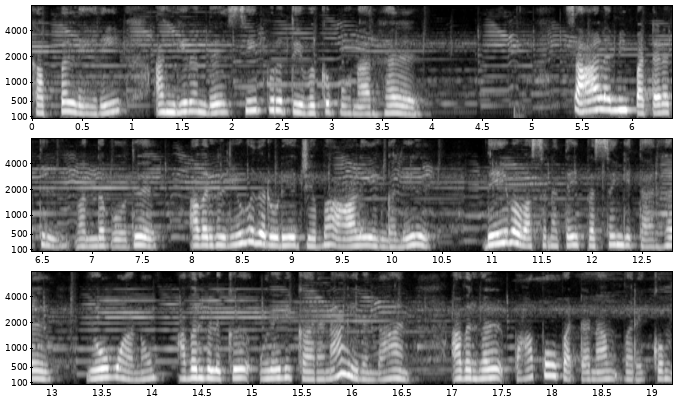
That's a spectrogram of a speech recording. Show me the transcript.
கப்பல் ஏறி அங்கிருந்து சீப்புரு தீவுக்கு போனார்கள். சாலமி பட்டணத்தில் வந்தபோது அவர்கள் யூதருடைய ஜெப ஆலயங்களில் தேவ வசனத்தை பிரசங்கித்தார்கள். யோவானும் அவர்களுக்கு உதவிக்காரனா இருந்தான் அவர்கள் பாப்போ பட்டணம் வரைக்கும்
